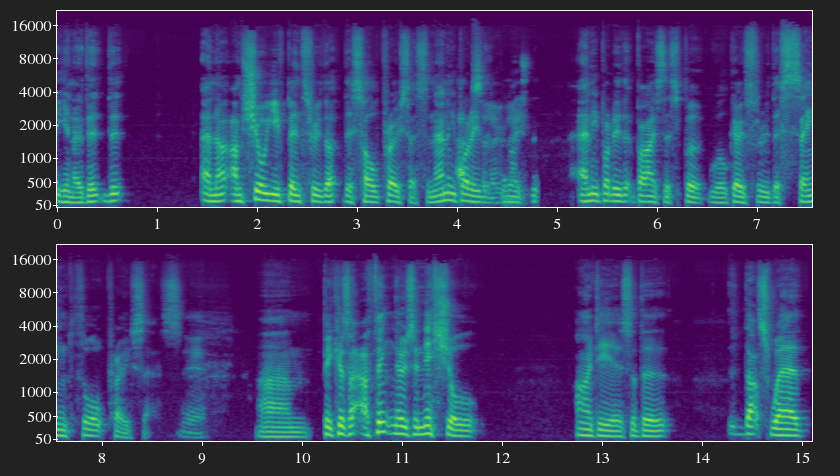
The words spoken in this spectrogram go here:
you know the the. And I'm sure you've been through the, this whole process, and anybody that buys the, anybody that buys this book will go through the same thought process Yeah. um, because I think those initial ideas are the that's where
